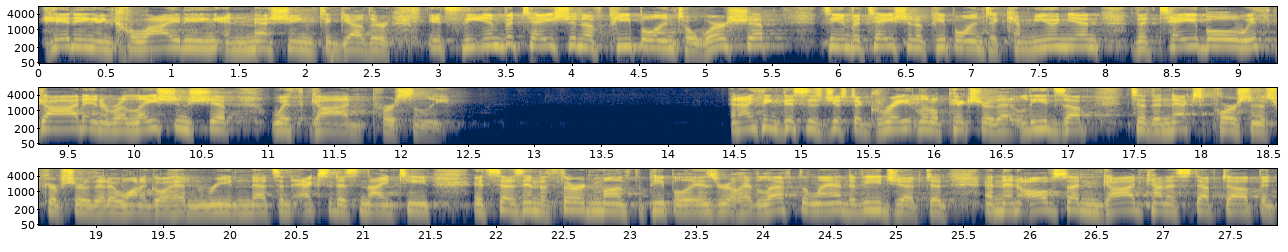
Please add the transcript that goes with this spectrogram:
hitting and colliding and meshing together. It's the invitation of people into worship, it's the invitation of people into communion, the table with God, and a relationship with God personally. And I think this is just a great little picture that leads up to the next portion of scripture that I want to go ahead and read. And that's in Exodus 19. It says, In the third month, the people of Israel had left the land of Egypt. And, and then all of a sudden, God kind of stepped up and,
